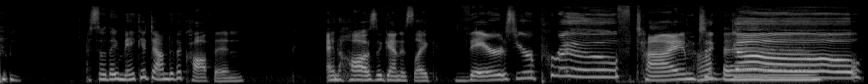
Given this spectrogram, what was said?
so they make it down to the coffin. And Hawes again is like, there's your proof. Time to go.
